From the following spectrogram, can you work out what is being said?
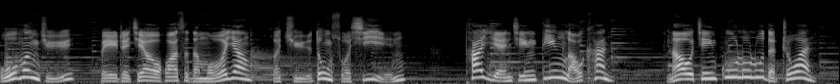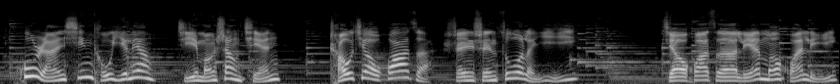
吴梦菊被这叫花子的模样和举动所吸引，他眼睛盯牢看，脑筋咕噜噜地转，忽然心头一亮，急忙上前朝叫花子深深作了一揖。叫花子连忙还礼。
